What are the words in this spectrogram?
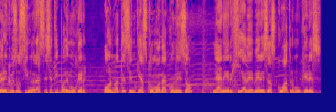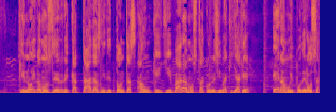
Pero incluso si no eras ese tipo de mujer o no te sentías cómoda con eso, la energía de ver esas cuatro mujeres, que no íbamos de recatadas ni de tontas aunque lleváramos tacones y maquillaje, era muy poderosa.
